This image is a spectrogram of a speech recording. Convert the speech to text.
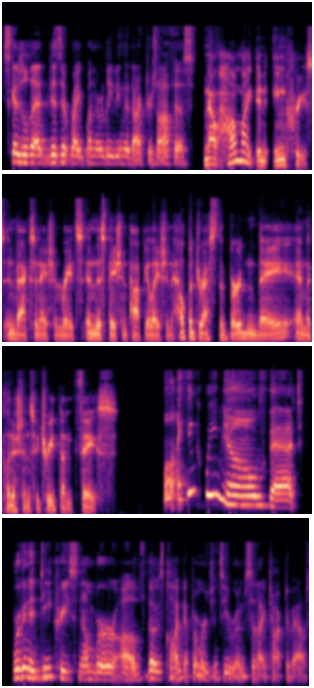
schedule that visit right when they're leaving the doctor's office. Now, how might an increase in vaccination rates in this patient population help address the burden they and the clinicians who treat them face? Well, I think we know that we're going to decrease number of those clogged up emergency rooms that I talked about.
